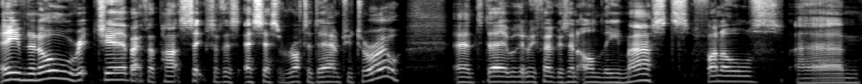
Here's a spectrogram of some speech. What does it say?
Evening all, Rich here, back for part 6 of this SS Rotterdam tutorial. And today we're going to be focusing on the masts, funnels, um,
